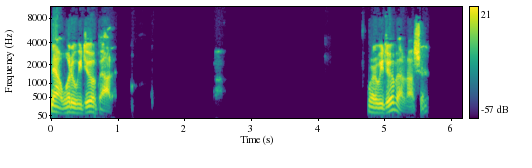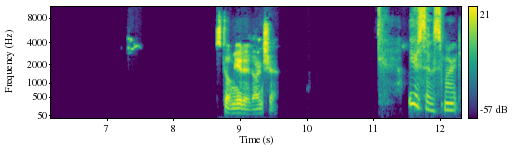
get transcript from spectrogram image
Now, what do we do about it? What do we do about it, Asha? Still muted, aren't you? You're so smart.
